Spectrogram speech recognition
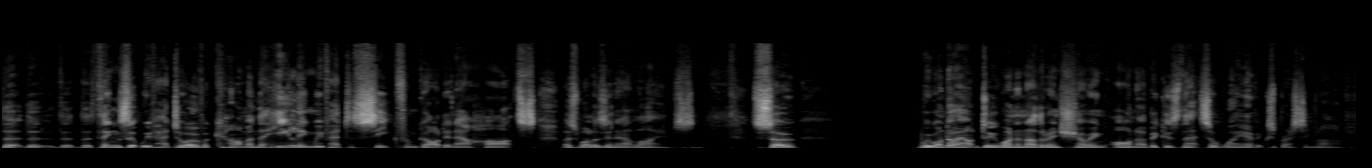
the, the, the, the things that we've had to overcome, and the healing we've had to seek from God in our hearts as well as in our lives. So, we want to outdo one another in showing honor because that's a way of expressing love.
